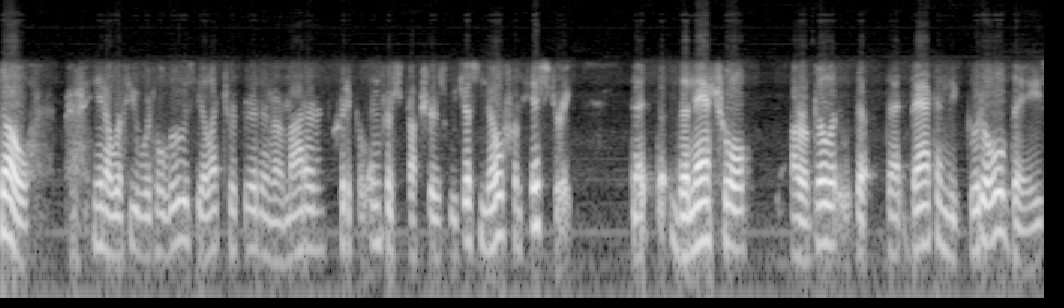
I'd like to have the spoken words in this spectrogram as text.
So, you know, if you were to lose the electric grid and our modern critical infrastructures, we just know from history that the- the natural, our ability, that, that back in the good old days,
